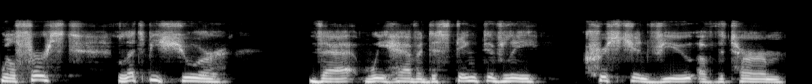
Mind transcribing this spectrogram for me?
Well, first, let's be sure that we have a distinctively Christian view of the term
